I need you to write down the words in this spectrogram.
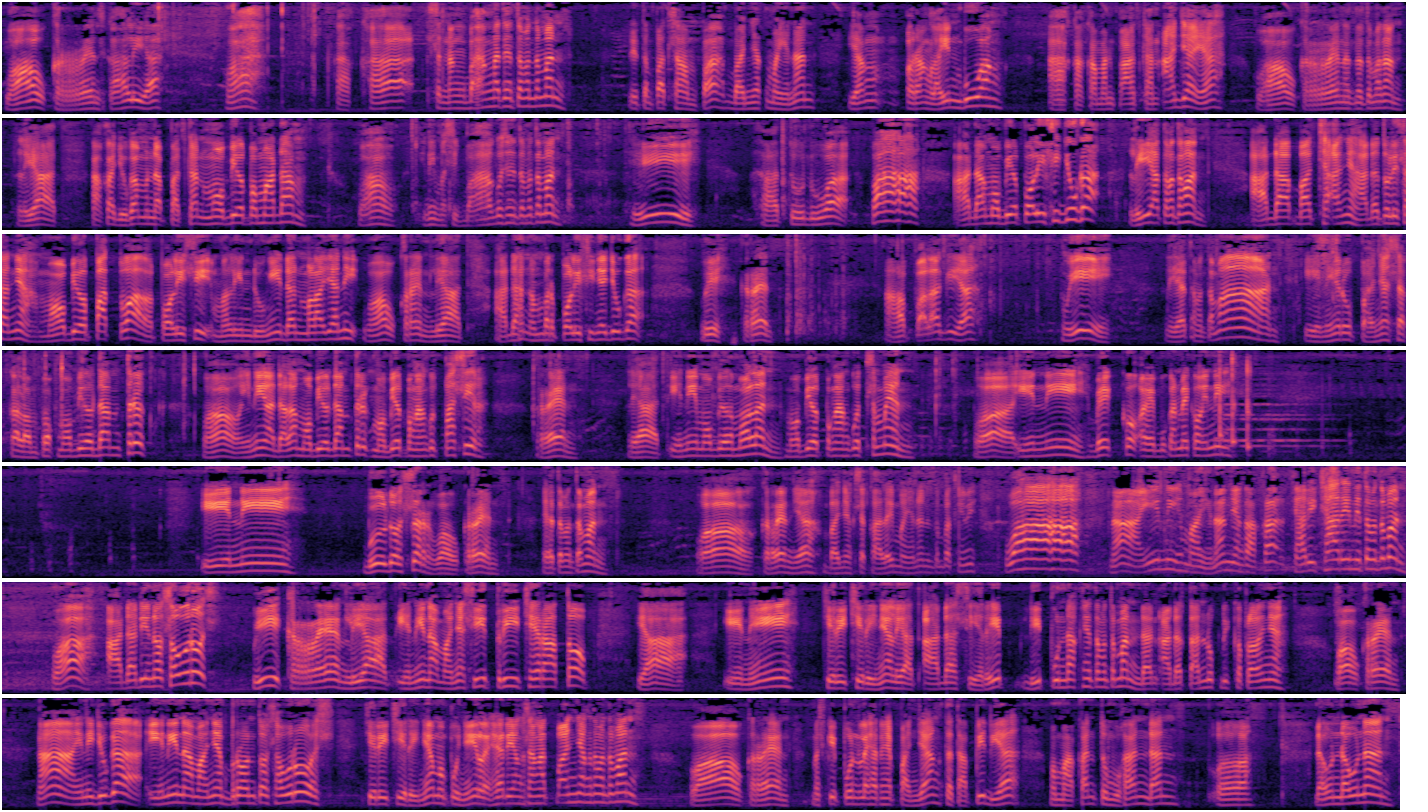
Wow, keren sekali ya. Wah, kakak senang banget ya teman-teman. Di tempat sampah banyak mainan yang orang lain buang. Ah, kakak manfaatkan aja ya. Wow, keren ya teman-teman. Lihat, kakak juga mendapatkan mobil pemadam. Wow, ini masih bagus nih teman-teman. Ih, satu dua. Wah, ada mobil polisi juga. Lihat teman-teman. Ada bacaannya, ada tulisannya. Mobil patwal polisi melindungi dan melayani. Wow, keren. Lihat, ada nomor polisinya juga. Wih, keren. Apalagi ya? Wih, lihat teman-teman. Ini rupanya sekelompok mobil dump truck. Wow, ini adalah mobil dump truck, mobil pengangkut pasir. Keren. Lihat, ini mobil molen, mobil pengangkut semen. Wah, ini beko eh bukan beko ini. Ini bulldozer. Wow, keren. Ya, teman-teman. Wow, keren ya. Banyak sekali mainan di tempat ini. Wah, nah ini mainan yang kakak cari-cari nih, teman-teman. Wah, ada dinosaurus. Wih, keren. Lihat, ini namanya si Triceratops. Ya, ini Ciri-cirinya lihat ada sirip di pundaknya teman-teman dan ada tanduk di kepalanya. Wow keren. Nah ini juga ini namanya Brontosaurus. Ciri-cirinya mempunyai leher yang sangat panjang teman-teman. Wow keren. Meskipun lehernya panjang tetapi dia memakan tumbuhan dan uh, daun-daunan.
